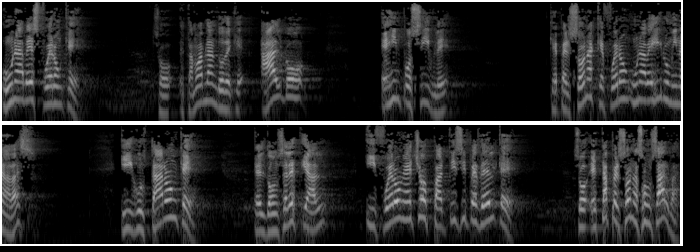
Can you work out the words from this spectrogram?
una vez fueron qué. estamos hablando de que algo es imposible que personas que fueron una vez iluminadas y gustaron qué? El don celestial y fueron hechos partícipes de él qué. estas personas son salvas.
